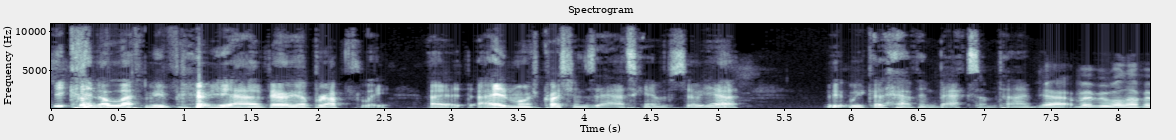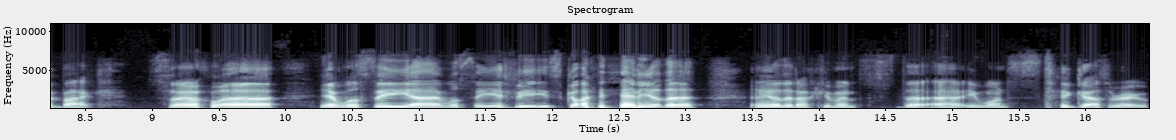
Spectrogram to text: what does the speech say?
he kind of left me very uh, very abruptly. I I had more questions to ask him, so yeah, we, we could have him back sometime. yeah, maybe we'll have him back. So uh, yeah, we'll see. Uh, we'll see if he's got any other any other documents that uh, he wants to go through.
